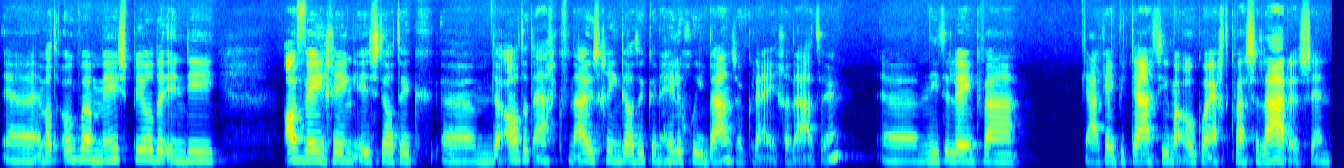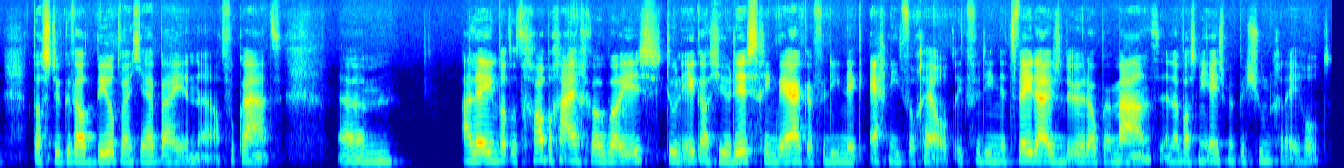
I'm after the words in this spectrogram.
Uh, en wat ook wel meespeelde in die afweging is dat ik um, er altijd eigenlijk van uitging dat ik een hele goede baan zou krijgen later. Um, niet alleen qua ja, reputatie, maar ook wel echt qua salaris. En dat is natuurlijk wel het beeld wat je hebt bij een uh, advocaat. Um, alleen wat het grappige eigenlijk ook wel is, toen ik als jurist ging werken, verdiende ik echt niet veel geld. Ik verdiende 2000 euro per maand en dat was niet eens mijn pensioen geregeld.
